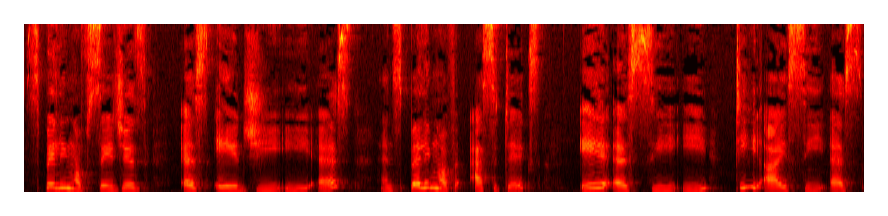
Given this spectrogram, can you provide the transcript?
Spelling of sages S A G E S and spelling of ascetics A S C E T I C S.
